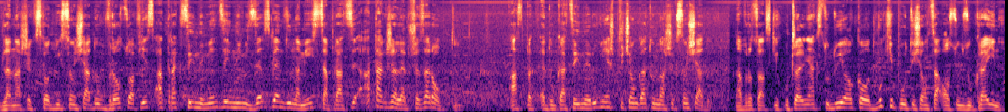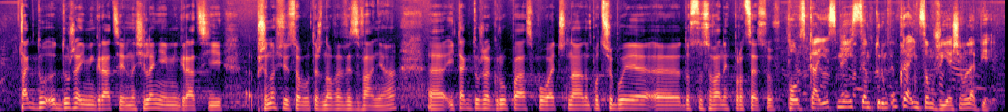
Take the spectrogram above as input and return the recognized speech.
Dla naszych wschodnich sąsiadów Wrocław jest atrakcyjny m.in. ze względu na miejsca pracy, a także lepsze zarobki. Aspekt edukacyjny również przyciąga tu naszych sąsiadów. Na wrocławskich uczelniach studiuje około 2,5 tysiąca osób z Ukrainy. Tak du duża imigracja, nasilenie imigracji przynosi ze sobą też nowe wyzwania e, i tak duża grupa społeczna no, potrzebuje e, dostosowanych procesów. Polska jest miejscem, w którym Ukraińcom żyje się lepiej.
